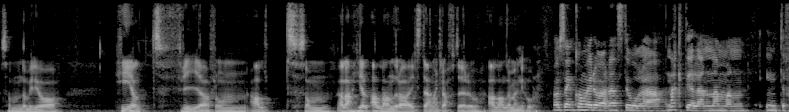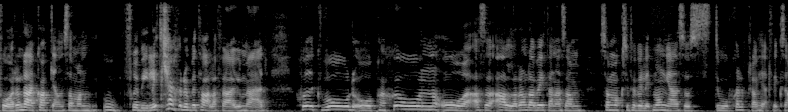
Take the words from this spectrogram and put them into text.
som de vill ju ha helt fria från allt som alla, alla andra externa krafter och alla andra människor. Och sen kommer ju då den stora nackdelen när man inte får den där kakan som man ofrivilligt kanske då betalar för med sjukvård och pension och alltså alla de där bitarna som, som också för väldigt många är så stor självklarhet liksom.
